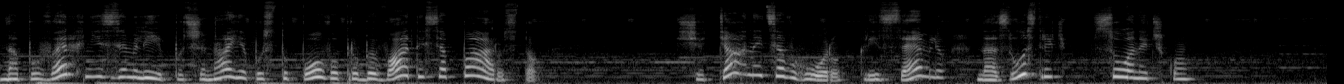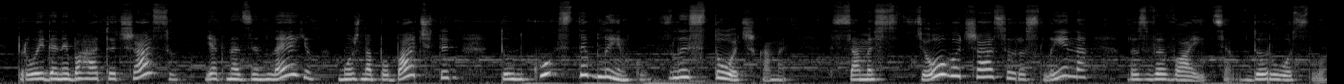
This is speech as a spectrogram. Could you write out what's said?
на поверхність землі починає поступово пробиватися паросток, що тягнеться вгору крізь землю назустріч сонечку. Пройде небагато часу, як над землею можна побачити тонку стеблинку з листочками. Саме з цього часу рослина розвивається в дорослу,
